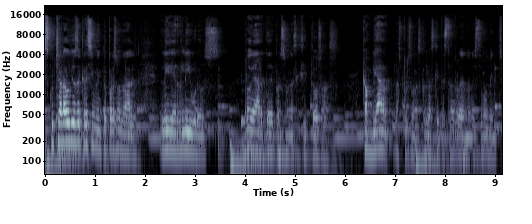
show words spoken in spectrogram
escuchar audios de crecimiento personal, leer libros, rodearte de personas exitosas, cambiar las personas con las que te estás rodeando en este momento.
